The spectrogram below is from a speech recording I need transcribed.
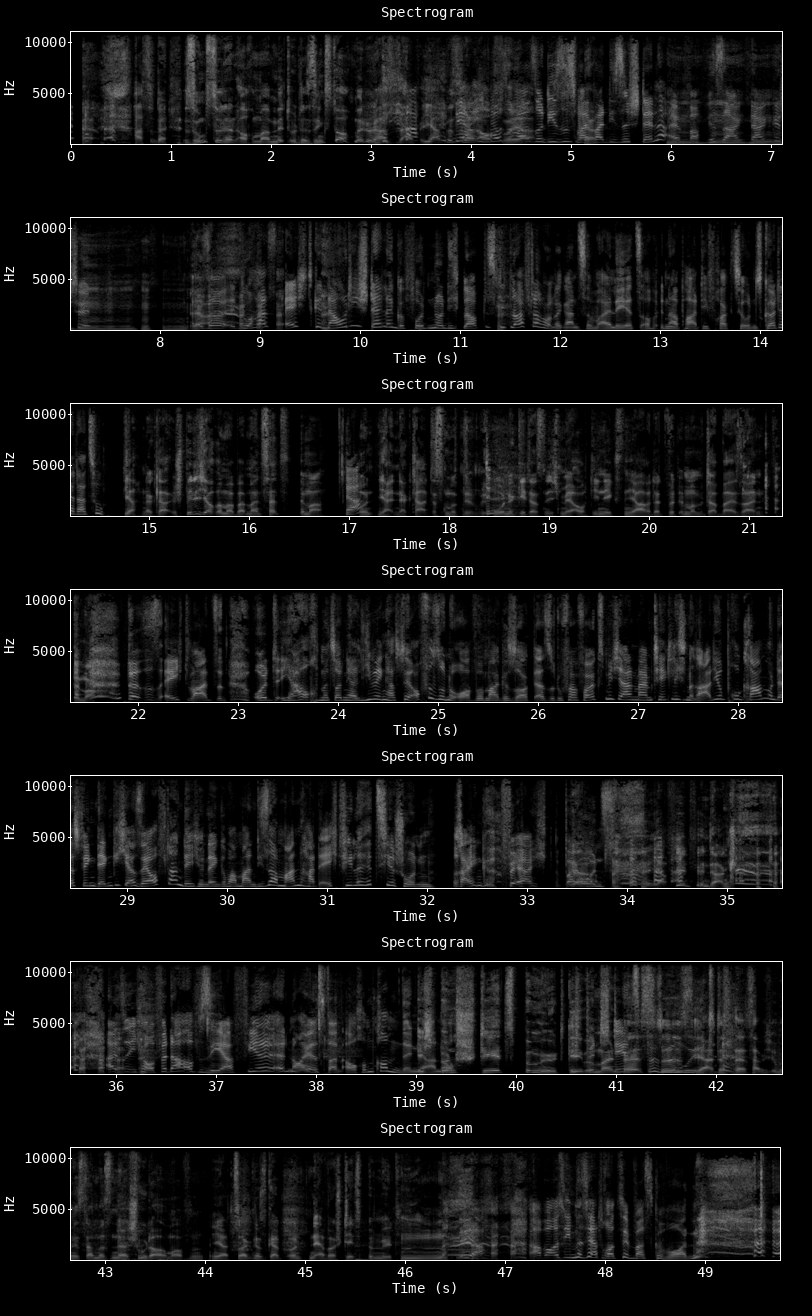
Hast du da, summst du denn auch immer mit oder singst du auch mit? Oder hast du einfach, ja, bist du Ja, dann ich auch muss so, immer ja? so dieses, weil Ja. bei diese Stelle einfach, wir sagen Dankeschön. Also du hast echt genau die Stelle gefunden und ich glaube, das Lied läuft auch noch eine ganze Weile jetzt auch in der Partyfraktion. Das gehört ja dazu. Ja, na klar, spiele ich auch immer bei meinen Sets, immer. Ja? Und ja, na klar, das muss, ohne geht das nicht mehr. Auch die nächsten Jahre, das wird immer mit dabei sein. Immer. Das ist echt Wahnsinn. Und ja, auch mit Sonja Liebing hast du ja auch für so eine Ohrwürmer gesorgt. Also du verfolgst mich ja in meinem täglichen Radioprogramm und deswegen denke ich ja sehr oft an dich und denke mal, Mann, dieser Mann hat echt viele Hits hier schon reingefercht bei ja. uns. ja, vielen, vielen Dank. Also ich hoffe da auf sehr viel Neues dann auch im kommenden Ich Jahr bin noch. stets bemüht, gebe bin mein Bestes. bemüht. Ja, das, das habe ich übrigens damals in der Schule auch mal auf dem ja, Zeugnis gehabt. Unten, er war stets bemüht. Hm. Ja, aber aus ihm ist ja trotzdem was geworden.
